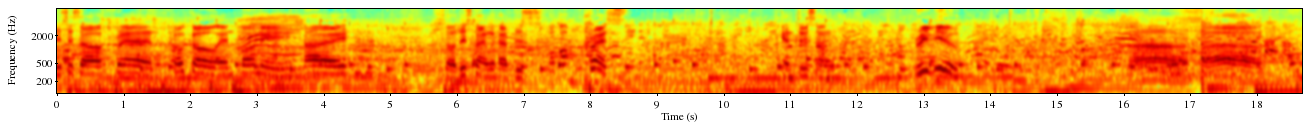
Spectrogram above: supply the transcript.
This is our friend Coco So this time we have this press. We can do some review. Wow. wow.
